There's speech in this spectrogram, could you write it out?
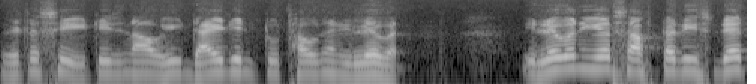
let us see, it is now, he died in 2011. 11 years after his death,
